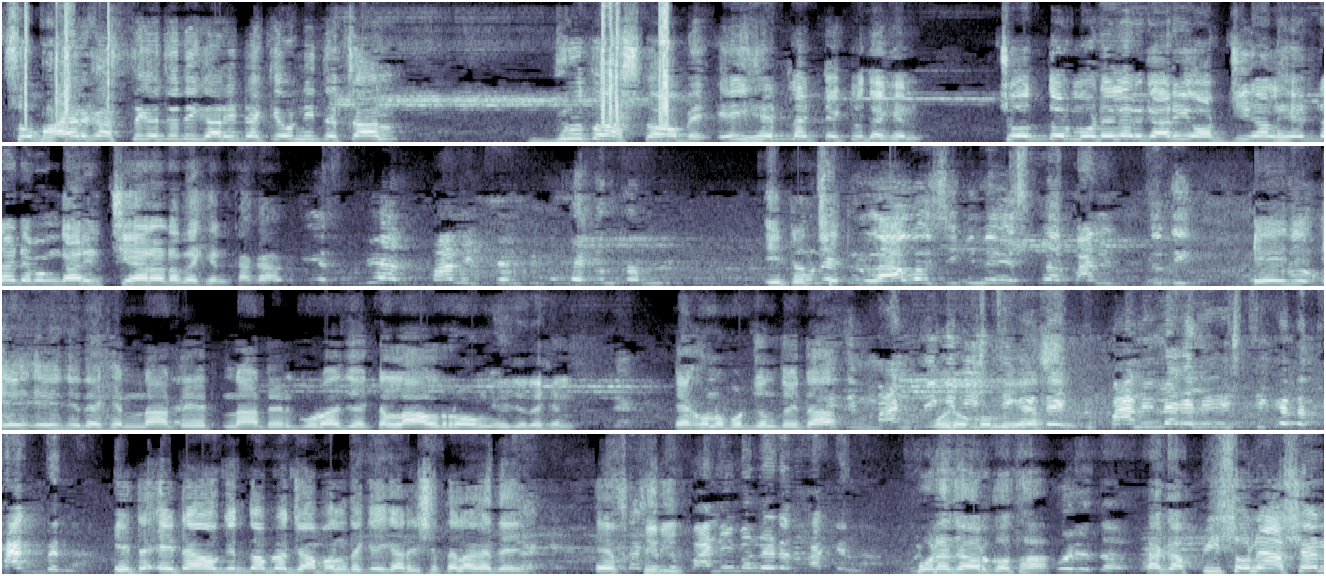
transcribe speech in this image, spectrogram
সো ভাইয়ের কাছ থেকে যদি গাড়িটা কেউ নিতে চান দ্রুত আসতে হবে। এই হেডলাইটটা একটু দেখেন। চোদ্দোর মডেলের গাড়ি অরিজিনাল হেডলাইট এবং গাড়ির চেহারাটা দেখেন। কাকা। এটা হচ্ছে লাল কিনা এই যে এই- এই যে দেখেন নাটের নাটের গোড়ায় যে একটা লাল রং এই যে দেখেন। এখনও পর্যন্ত এটা ওই রকমই আছে। একটু পানি লাগালে স্টিকারটা থাকবে না। এটা এটাও কিন্তু আমরা জাপান থেকে গাড়ির সাথে লাগা দেয় এফ থ্রি পানি মারলে এটা থাকে না। পড়ে যাওয়ার কথা। কাকা পিছনে আসেন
